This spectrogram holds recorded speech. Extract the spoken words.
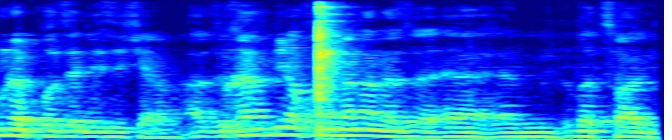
hundertprozentig sicher. Also du kannst mich auch von jemand anders äh, ähm, überzeugen.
